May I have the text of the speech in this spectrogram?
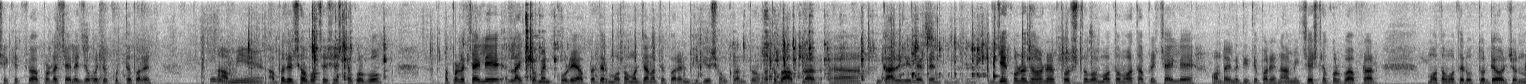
সেক্ষেত্রেও আপনারা চাইলে যোগাযোগ করতে পারেন। আমি আপনাদের সর্বোচ্চ চেষ্টা করব আপনারা চাইলে লাইক কমেন্ট করে আপনাদের মতামত জানাতে পারেন ভিডিও সংক্রান্ত অথবা আপনার গাড়ি রিলেটেড যে কোনো ধরনের প্রশ্ন বা মতামত আপনি চাইলে অনলাইনে দিতে পারেন। আমি চেষ্টা করব আপনার মতামতের উত্তর দেওয়ার জন্য।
